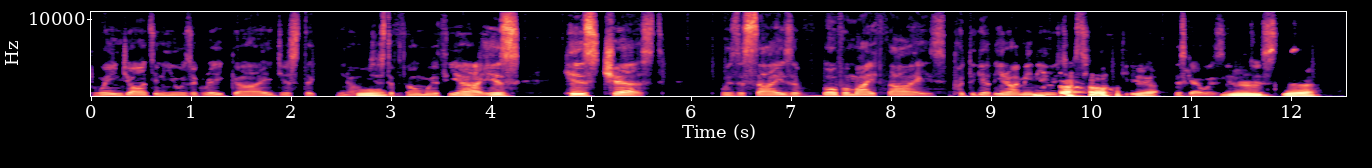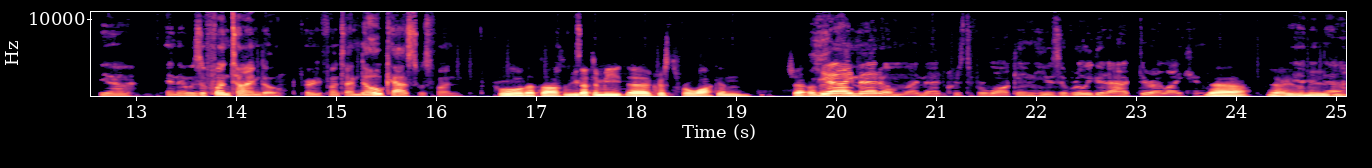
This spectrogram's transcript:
Dwayne Johnson, he was a great guy just to you know Cool. just to film with. Yeah, his his chest was the size of both of my thighs put together. You know, I mean, he was just Oh, yeah. This guy was you know, Huge. just Yeah. yeah, and it was a fun time though, very fun time. The whole cast was fun. Cool. That's awesome. You got to meet uh, Christopher Walken. Chat with Yeah, him. I met him. I met Christopher Walken. He was a really good actor. I like him. Yeah. Yeah. He's And, amazing. uh,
